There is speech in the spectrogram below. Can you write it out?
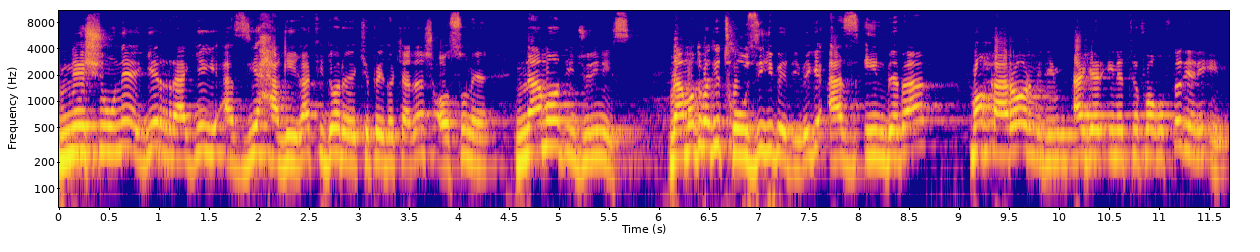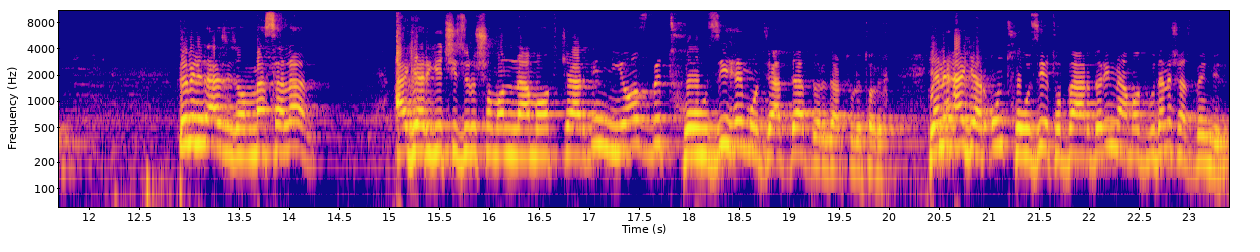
نشونه یه رگه از یه حقیقتی داره که پیدا کردنش آسونه. نماد اینجوری نیست. نماد رو باید یه توضیحی بدی. بگی از این به بعد ما قرار میدیم اگر این اتفاق افتاد یعنی این. ببینید عزیزان مثلا اگر یه چیزی رو شما نماد کردین نیاز به توضیح مجدد داره در طول تاریخ. یعنی اگر اون توضیح تو برداری نماد بودنش از بین میره.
